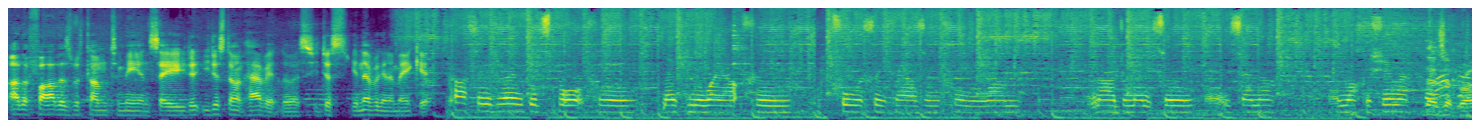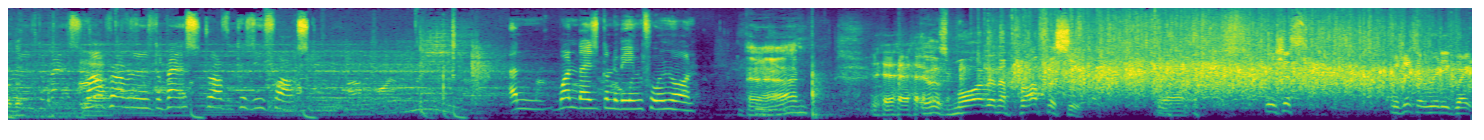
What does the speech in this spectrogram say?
other fathers would come to me and say, "You just don't have it, Lewis. You just, you're never going to make it." Karting is a very good sport for making your way up through Formula 3000, Formula 1, Nigel Mansell, um, and Senna, and Michael Schumacher. There's a brother. My brother is the best driver because he's fast. And one day he's going to be in Formula 1. And yeah. it was more than a prophecy. it was just it was just a really great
